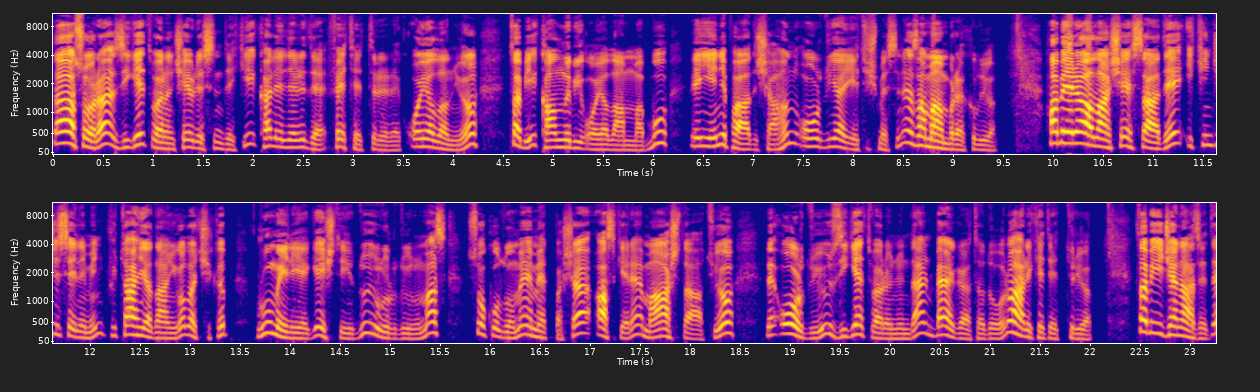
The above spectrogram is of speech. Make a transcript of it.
Daha sonra Zigetvar'ın çevresindeki kaleleri de fethettirerek oyalanıyor. Tabii kanlı bir oyalanma bu ve yeni padişahın orduya yetişmesine zaman bırakılıyor. Haberi alan şehzade 2. Selim'in Kütahya'dan yola çıkıp Rumeli'ye geçtiği duyulur duyulmaz Sokullu Mehmet Paşa askere maaş dağıtıyor ve orduyu Zigetvar önünden Belgrad'a doğru hareket ettiriyor. Tabii cenazede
